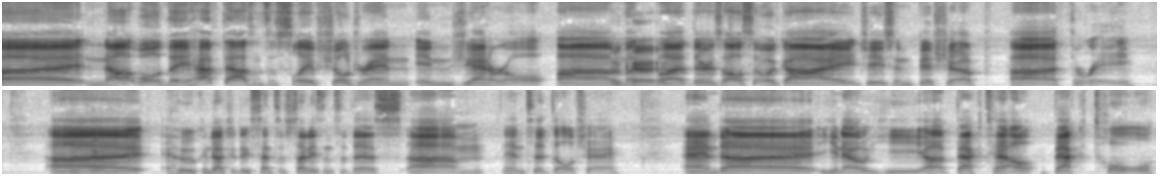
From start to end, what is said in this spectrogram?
Uh, not well. They have thousands of slave children in general. Um, okay. but there's also a guy, Jason Bishop, uh, three, uh, okay. who conducted extensive studies into this, um, into Dulce, and uh, you know he uh, Bechtel, Bechtel,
